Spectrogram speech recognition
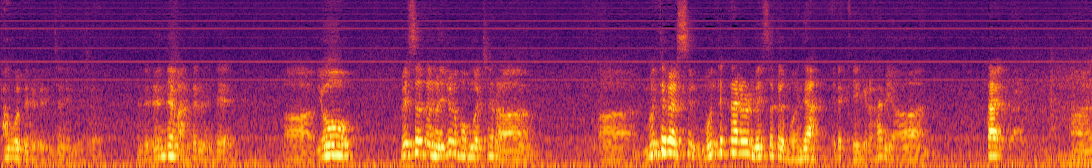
방법이라 그랬잖아요, 그죠? 근데 랜덤 만드는데 어, 요 method는 읽어본 것처럼 어, 몬테카를로 몬테카를로 method가 뭐냐 이렇게 얘기를 하면 딱 어,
